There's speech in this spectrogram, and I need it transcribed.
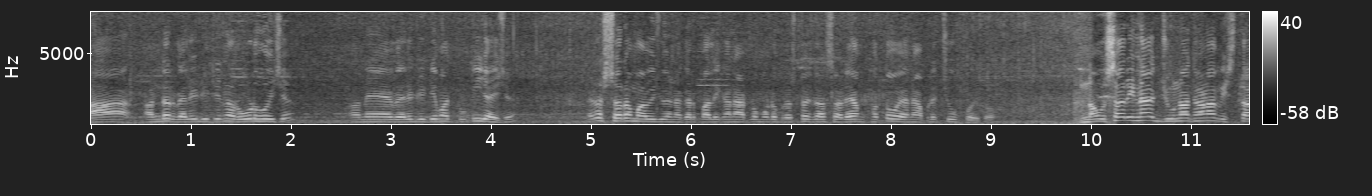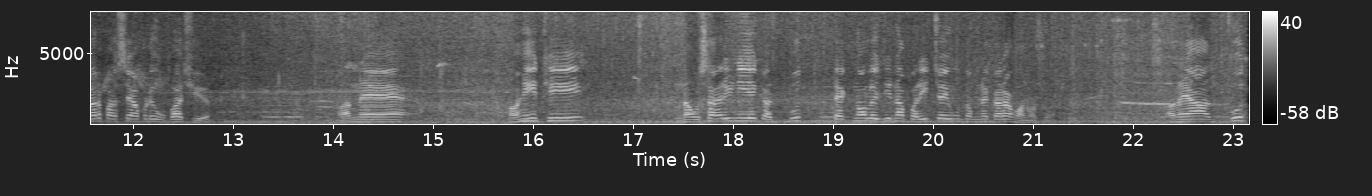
આ અંડર વેલિડિટીના રોડ હોય છે અને વેલિડિટીમાં તૂટી જાય છે. એટલે શરમ આવી જોઈએ નગરપાલિકાને. આટલો મોટો ભ્રષ્ટાચાર સડેઆમ થતો હોય અને આપણે ચૂપ હોય તો. નવસારીના જૂનાથાણા વિસ્તાર પાસે આપણે ઊભા છીએ. અને અહીંથી નવસારીની એક અદ્ભુત ટેકનોલોજીના પરિચય હું તમને કરાવવાનો છું. અને આ અદ્ભુત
